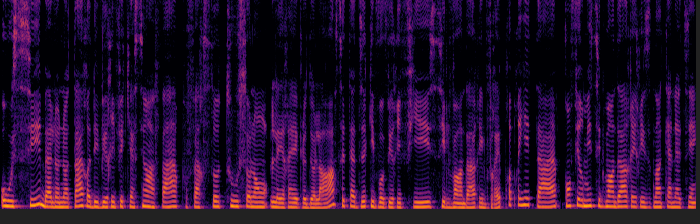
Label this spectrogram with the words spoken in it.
Aussi, ben, le notaire a des vérifications à faire pour faire ça tout selon les règles de l'art, c'est-à-dire qu'il va vérifier si le vendeur est le vrai propriétaire, confirmer si le vendeur est résident canadien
